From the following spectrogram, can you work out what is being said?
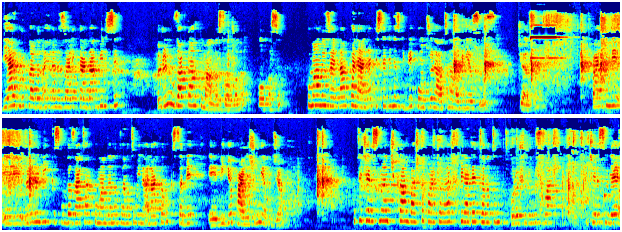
diğer gruplardan ayıran özelliklerden birisi ürünün uzaktan kumandası olmalı, olması. Kumanda üzerinden panelden istediğiniz gibi kontrol altına alabiliyorsunuz cihazı. Ben şimdi e, ürünün ilk kısmında zaten kumandanın tanıtımıyla alakalı kısa bir e, video paylaşımı yapacağım. Kutu içerisinden çıkan başka parçalar bir adet tanıtım broşürümüz var. İçerisinde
